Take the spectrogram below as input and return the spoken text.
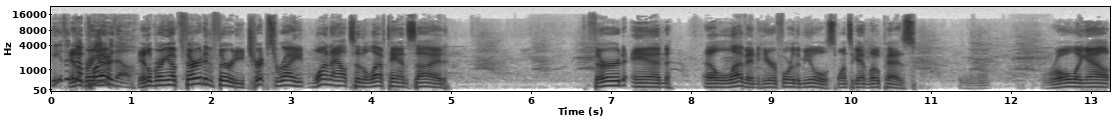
he's a It'll good bring player up, though. It'll bring up third and thirty. Trips right, one out to the left hand side. Third and eleven here for the Mules. Once again, Lopez rolling out,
